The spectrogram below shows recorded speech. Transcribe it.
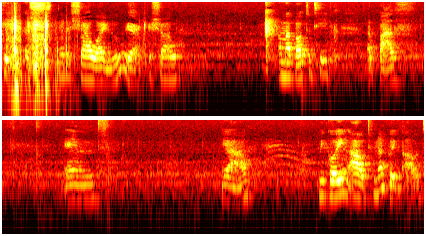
take a not a shower you yeah like a shower i'm about to take a bath and yeah. We're going out we're not going out.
